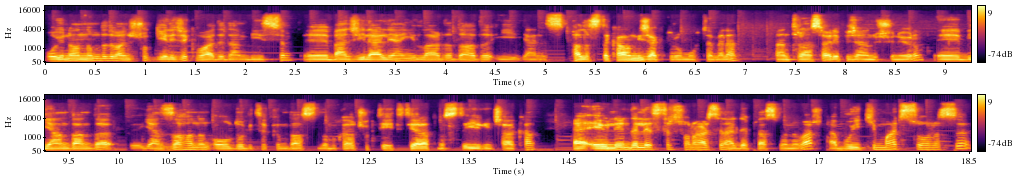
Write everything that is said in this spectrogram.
Oyun anlamında da bence çok gelecek vadeden bir isim. Ee, bence ilerleyen yıllarda daha da iyi yani Palace'da kalmayacaktır o muhtemelen. Ben transfer yapacağını düşünüyorum. Ee, bir yandan da e, yani Zaha'nın olduğu bir takımda aslında bu kadar çok tehdit yaratması da ilginç Hakan. Yani evlerinde Leicester sonra Arsenal deplasmanı var. Yani bu iki maç sonrası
